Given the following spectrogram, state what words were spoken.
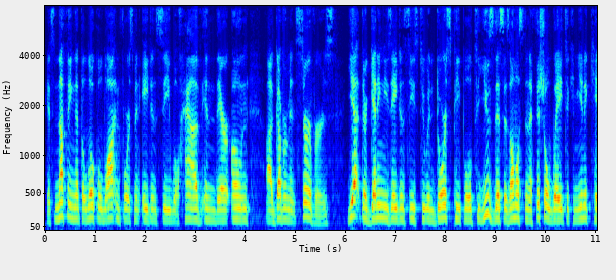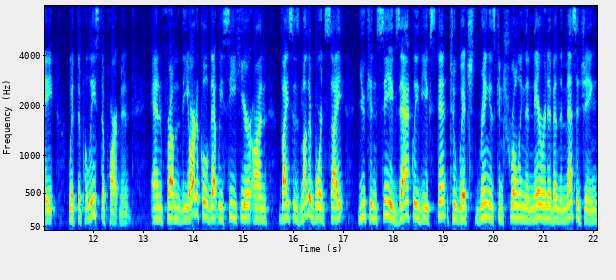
It's nothing that the local law enforcement agency will have in their own uh, government servers. Yet they're getting these agencies to endorse people to use this as almost an official way to communicate with the police department. And from the article that we see here on Vice's motherboard site, you can see exactly the extent to which Ring is controlling the narrative and the messaging,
